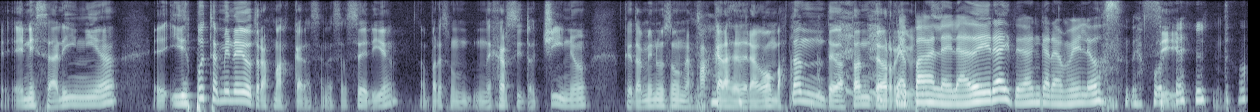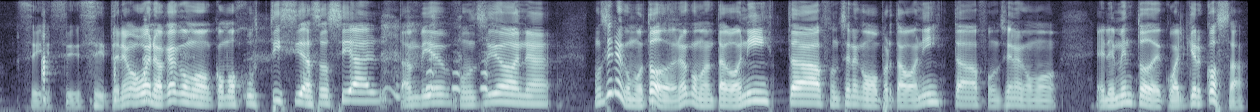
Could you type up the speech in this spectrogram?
en esa línea. Eh, y después también hay otras máscaras en esa serie. Aparece un, un ejército chino que también usa unas máscaras de dragón bastante, bastante Te horribles. apagan la heladera y te dan caramelos de Sí. vuelto. Sí, sí, sí. Tenemos, bueno, acá como, como justicia social también funciona. Funciona como todo, ¿no? Como antagonista, funciona como protagonista, funciona como elemento de cualquier cosa.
